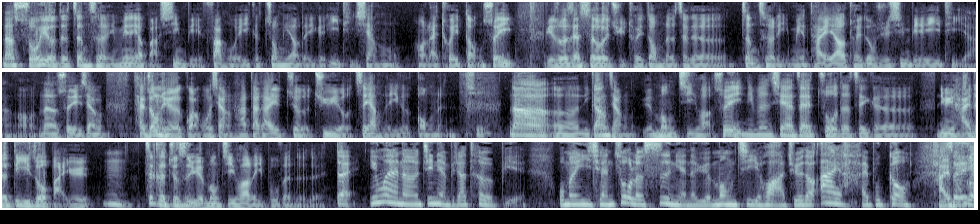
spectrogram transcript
那所有的政策里面，要把性别放为一个重要的一个议题项目哦来推动。所以，比如说在社会局推动的这个政策里面，它也要推动去性别议题啊哦。那所以像台中女儿馆，我想它大概就有具有这样的一个功能。是那呃，你刚刚讲圆梦计划，所以你们现在在做的这个女孩的第一座百月，嗯，这个就是圆梦计划的一部分，对不对？对，因为呢，今年比较特别，我们以前做了四年的圆梦计划，觉得哎呀还不够，还不够，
